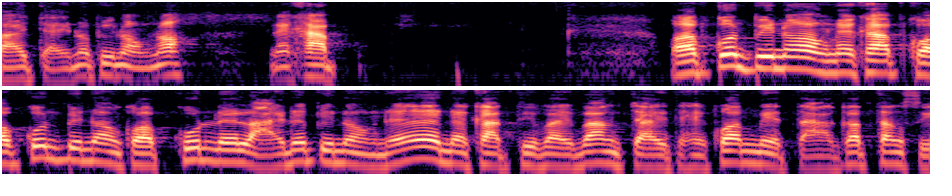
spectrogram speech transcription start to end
บายใจเนาะพี่น้องเนาะนะครับ ขอบคุณพี่น้องนะครับ ขอบคุณพี่น้องขอบคุณหลายๆด้วยพี่น้องเด้อนะครับที่ไว้วางใจให้ความเมตตากับทั้งสี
